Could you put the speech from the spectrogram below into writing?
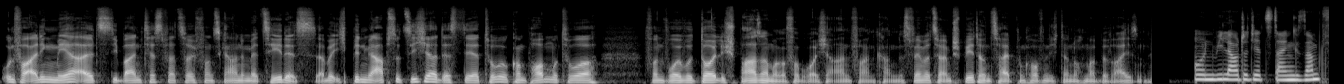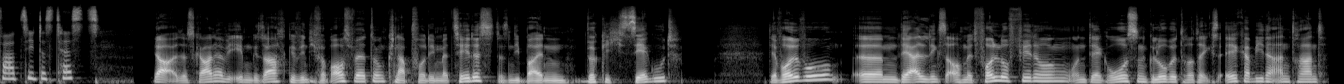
Und vor allen Dingen mehr als die beiden Testfahrzeuge von Scania und Mercedes. Aber ich bin mir absolut sicher, dass der Turbo-Compound-Motor von Volvo deutlich sparsamere Verbräuche anfahren kann. Das werden wir zu einem späteren Zeitpunkt hoffentlich dann nochmal beweisen. Und wie lautet jetzt dein Gesamtfazit des Tests? Ja, also Scania, wie eben gesagt, gewinnt die Verbrauchswertung knapp vor dem Mercedes. Das sind die beiden wirklich sehr gut. Der Volvo, ähm, der allerdings auch mit Vollluftfederung und der großen Globetrotter XL-Kabine antrat,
